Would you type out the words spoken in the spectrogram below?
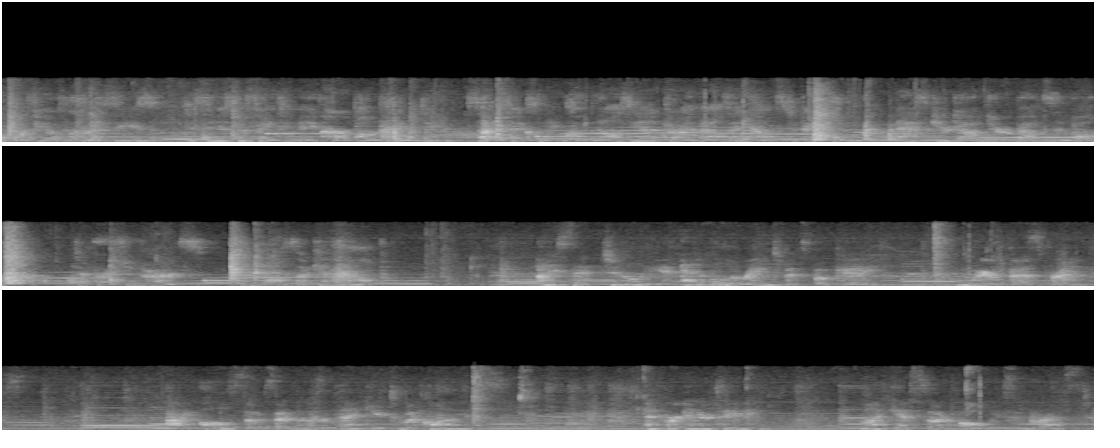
Or if you have. Dizziness or fainting may occur upon standing. Side effects I sent Julie an edible arrangements bouquet. We're best friends. I also send them as a thank you to my clients. And for entertaining, my guests are always impressed.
